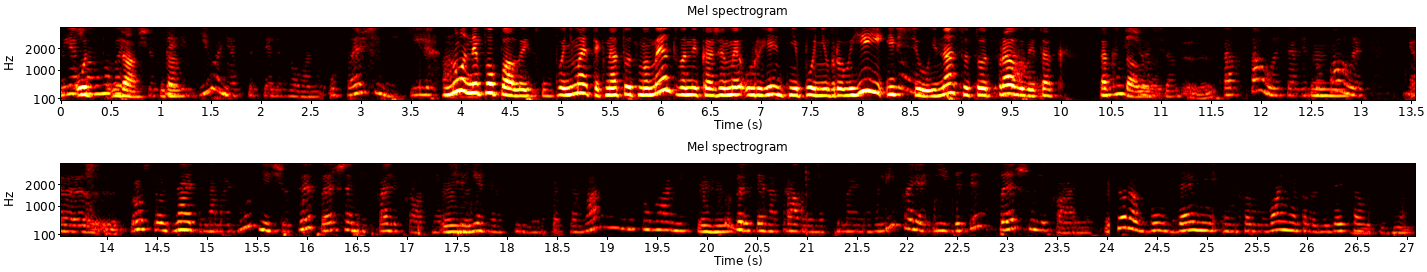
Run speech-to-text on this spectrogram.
Ну я ж От, вам говорю, да, що це да. відділення спеціалізоване у першій міській лікарні. Ну, не попали, понимаете, як на той момент вони кажуть, ми ургентні по неврології і Ну, все, і нас ото відправили, да. так, так Тому сталося. е, так сталося, не попали. Е, Просто знайте на майбутнє, що це перша міська лікарня. Якщо Мгм. є необхідність в стаціонарному лікуванні, ви Угу. берете направлення в сімейного лікаря і йдете в першу лікарню. Вчора був день інформування про людей з аутизмом.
